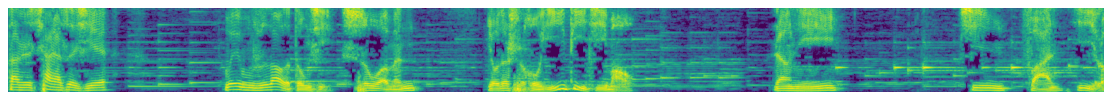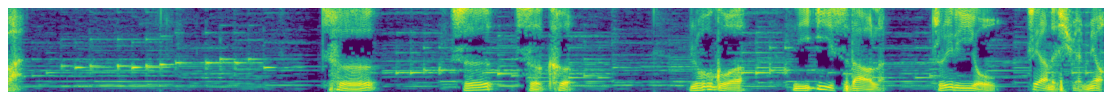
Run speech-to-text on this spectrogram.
但是恰恰这些微不足道的东西，使我们有的时候一地鸡毛，让你心烦意乱。此时此刻。如果你意识到了嘴里有这样的玄妙，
